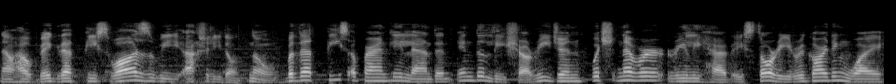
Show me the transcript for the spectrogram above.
Now how big that piece was, we actually don't know, but that piece apparently landed in the Lisha region, which never really had a story regarding why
